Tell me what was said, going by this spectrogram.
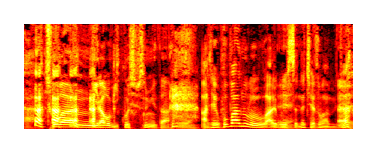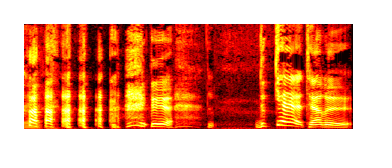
아, 초반이라고 믿고 싶습니다. 예. 아, 제가 후반으로 알고 예. 있었네. 죄송합니다. 예. 그, 늦게 대학을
